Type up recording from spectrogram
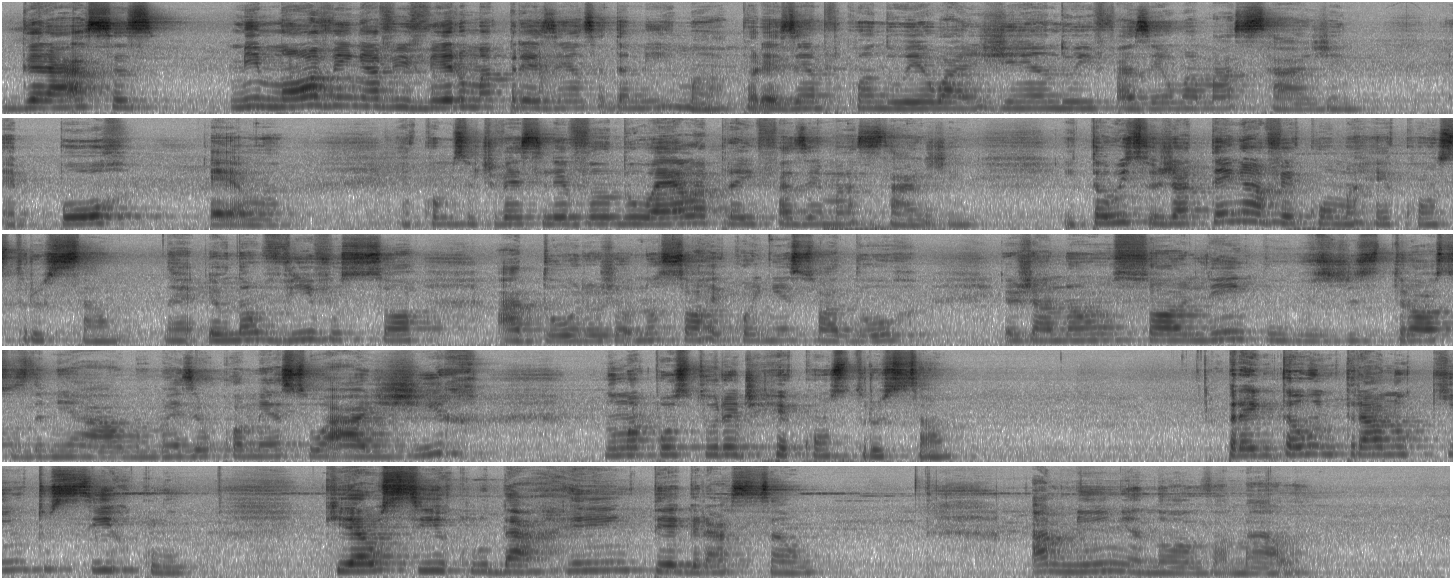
graças me movem a viver uma presença da minha irmã. Por exemplo, quando eu agendo e fazer uma massagem, é por ela. É como se eu estivesse levando ela para ir fazer massagem. Então isso já tem a ver com uma reconstrução, né? Eu não vivo só a dor, eu não só reconheço a dor, eu já não só limpo os destroços da minha alma, mas eu começo a agir numa postura de reconstrução para então entrar no quinto círculo, que é o círculo da reintegração. A minha nova mala,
